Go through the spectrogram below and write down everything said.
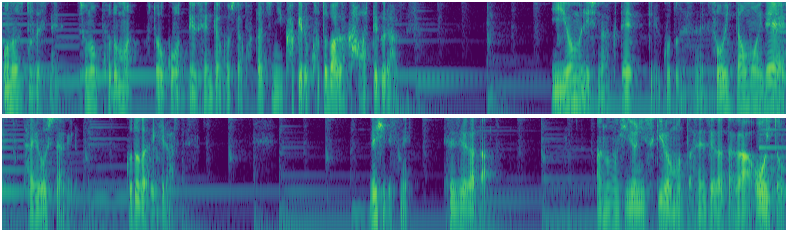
おのずとですねその子供不登校っていう選択をした子たちにかける言葉が変わってくるはずです。いいよ無理しなくてっていうことですね。そういった思いで対応してあげることができるはずです。ぜひですね、先生方、あの非常にスキルを持った先生方が多いと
